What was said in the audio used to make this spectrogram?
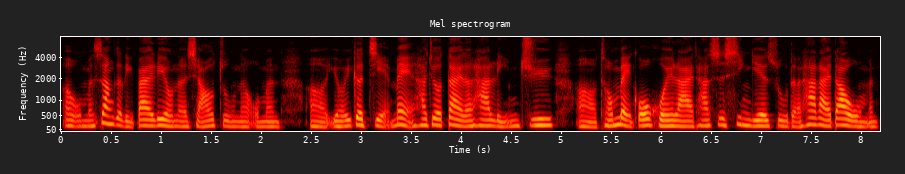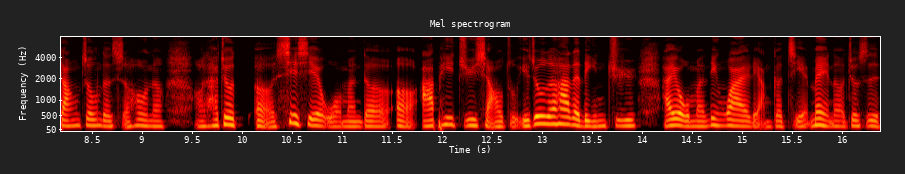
呃，我们上个礼拜六呢，小组呢，我们呃有一个姐妹，她就带着她邻居呃从美国回来，她是信耶稣的，她来到我们当中的时候呢，啊，她就呃谢谢我。们们的呃 RPG 小组，也就是他的邻居，还有我们另外两个姐妹呢，就是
